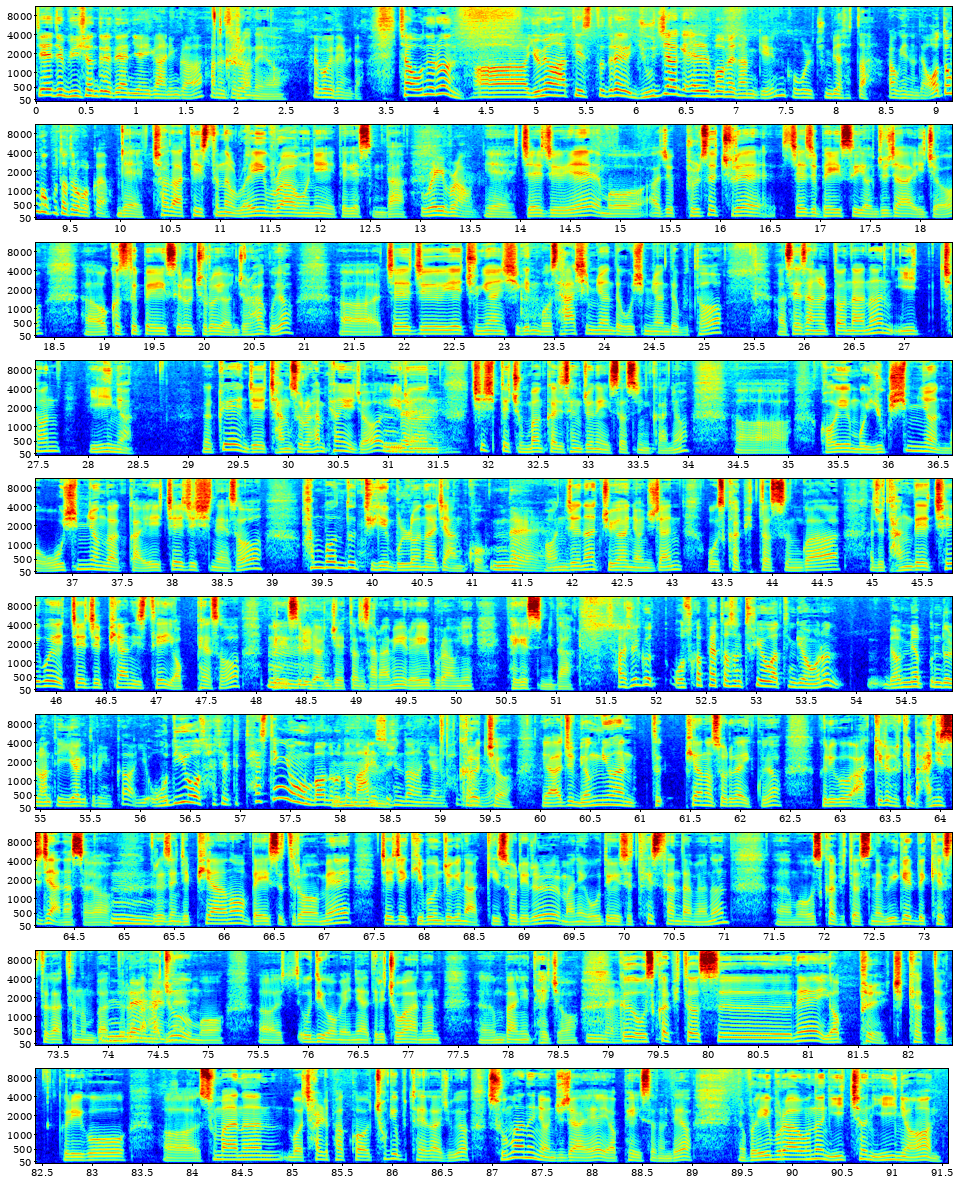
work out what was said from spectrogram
재즈 뮤지션들에 대한 이야기가 아닌가 하는 생각 그러네요. 해보게 됩니다. 자, 오늘은 아, 유명 아티스트들의 유작 앨범에 담긴 곡을 준비하셨다라고 했는데 어떤 곡부터 들어볼까요? 네, 첫 아티스트는 레이 브라운이 되겠습니다. 레이 브라운. 예, 재즈의 뭐 아주 불세출의 재즈 베이스 연주자이죠. 어, 어쿠스틱 베이스를 주로 연주를 하고요. 어, 재즈의 중요한 시기는 뭐 40년대, 50년대부터 어, 세상을 떠나는 2002년. 꽤 이제 장수를 한 편이죠. 네. 일흔 70대 중반까지 생존해 있었으니까요. 어, 거의 뭐 60년, 뭐 50년 가까이 재즈 scene에서 한 번도 뒤에 물러나지 않고 네. 언제나 주요한 연주자인 오스카 피터슨과 아주 당대 최고의 재즈 피아니스트의 옆에서 베이스를 음. 연주했던 사람이 레이 브라운이 되겠습니다. 사실 그 오스카 피터슨 트리오 같은 경우는 몇몇 분들한테 이야기 들으니까 이 오디오 사실 때 testing용 음반으로도 많이 쓰신다는 이야기를 하더라고요. 그렇죠. 예, 아주 명료한 드- 피아노 소리가 있고요. 그리고 악기를 그렇게 많이 쓰지 않았어요. 음. 그래서 이제 피아노, 베이스, 드럼의 재즈 기본적인 악기 소리를 만약에 오디오에서 테스트한다면은 어, 뭐 오스카 피터슨의 We Get Requests 같은 음반들은 음, 네네네. 아주 뭐 어, 오디오 매니아들이 좋아하는 어, 음반이 되죠. 네. 그 오스카 피터슨의 옆을 지켰던 그리고 어 수많은 뭐 찰리 파커 초기부터 해가지고요 수많은 연주자의 옆에 있었는데요 레이 브라운은 2002년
